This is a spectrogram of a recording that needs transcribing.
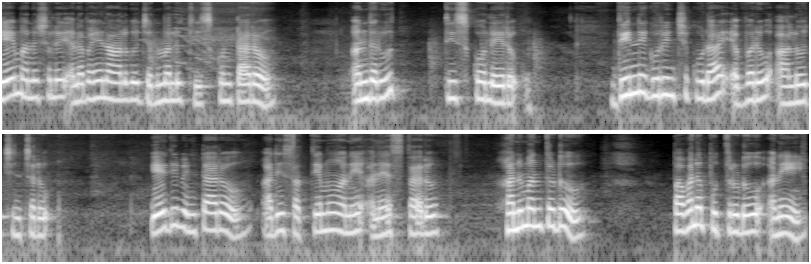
ఏ మనుషులు ఎనభై నాలుగు జన్మలు తీసుకుంటారో అందరూ తీసుకోలేరు. దీన్ని గురించి కూడా ఎవ్వరూ ఆలోచించరు. ఏది వింటారో అది సత్యము అని అనేస్తారు. హనుమంతుడు పవనపుత్రుడు అని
